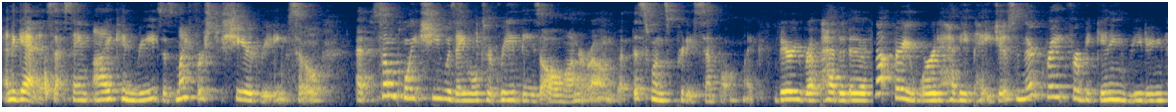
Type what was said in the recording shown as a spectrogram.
And again, it's that same I can read. It's my first shared reading, so at some point, she was able to read these all on her own, but this one's pretty simple, like very repetitive, not very word heavy pages, and they're great for beginning reading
